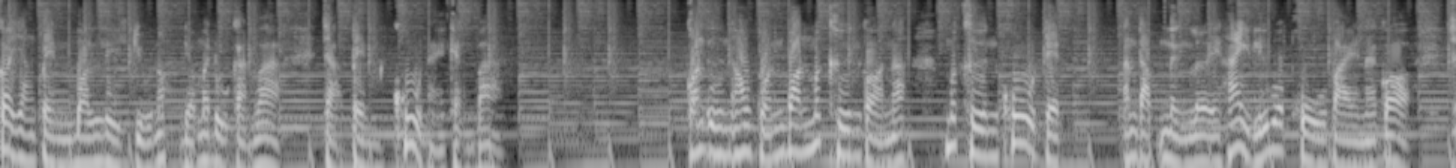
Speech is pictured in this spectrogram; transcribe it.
ก็ยังเป็นบอลลีกอยู่เนาะเดี๋ยวมาดูกันว่าจะเป็นคู่ไหนกันบ้างก่อนอื่นเอาผลบอลเมื่อคืนก่อนนะเมื่อคืนคู่เด็ด อันดับหนึ่งเลยให้ลิเวอร์พูลไปนะก็ช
